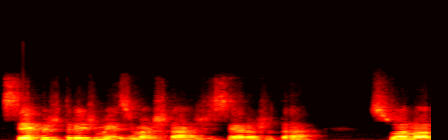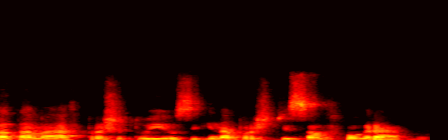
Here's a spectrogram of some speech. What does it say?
Cerca de três meses mais tarde, disseram a Judá: Sua nora Tamar prostituiu-se e na prostituição ficou grávida.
